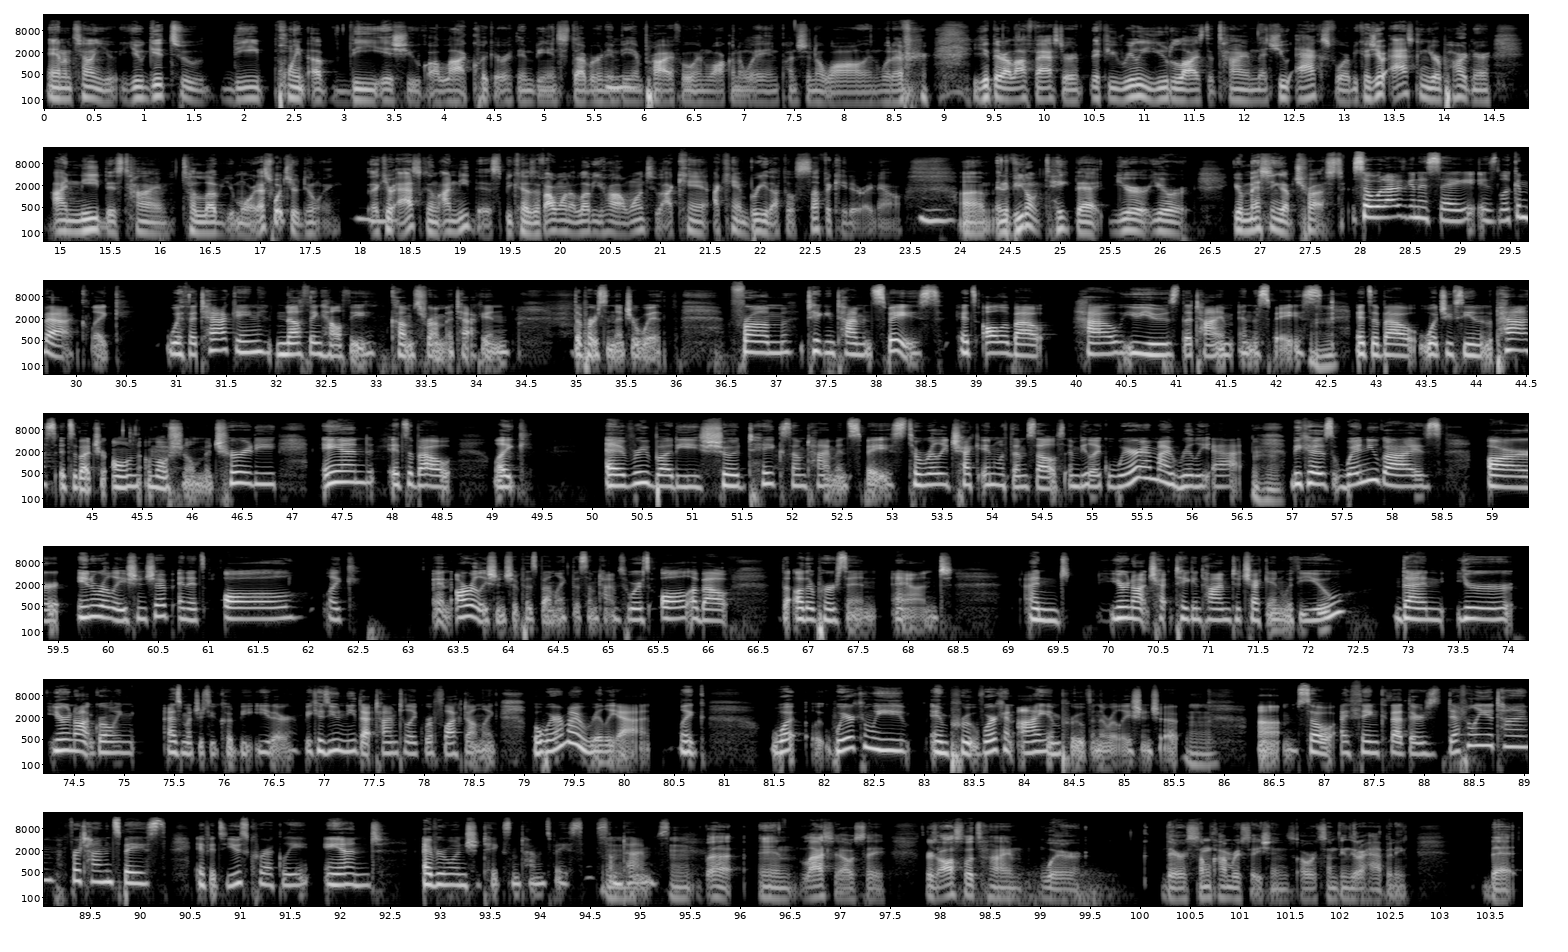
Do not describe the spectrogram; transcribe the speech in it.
And I'm telling you, you get to the point of the issue a lot quicker than being stubborn and Mhm. being prideful and walking away and punching a wall and whatever. You get there a lot faster if you really utilize the time that you ask for because you're asking your partner, I need this time to love you more. That's what you're doing. Like you're asking, I need this because if I want to love you how I want to, I can't I can't breathe. I feel suffocated right now. Mhm. Um, and if you don't take that, you're you're you're messing up trust. So what I was gonna say is looking back, like with attacking, nothing healthy comes from attacking the person that you're with. From taking time and space, it's all about how you use the time and the space. Mhm. It's about what you've seen in the past. It's about your own emotional maturity. And it's about like everybody should take some time and space to really check in with themselves and be like, where am I really at? Mhm. because when you guys are in a relationship and it's all like and our relationship has been like this sometimes where it's all about the other person and and you're not che- taking time to check in with you then you're you're not growing as much as you could be either because you need that time to like reflect on like but where am i really at like what where can we improve where can i improve in the relationship Mhm. um, so I think that there's definitely a time for time and space if it's used correctly, and everyone should take some time and space sometimes. Mm, but and lastly, I would say there's also a time where there are some conversations or something that are happening that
